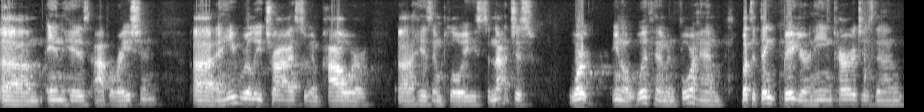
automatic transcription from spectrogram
um, in his operation. Uh, and he really tries to empower uh, his employees to not just work, you know, with him and for him, but to think bigger. And he encourages them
